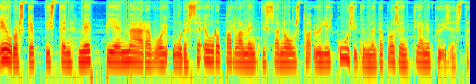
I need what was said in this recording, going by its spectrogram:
euroskeptisten meppien määrä voi uudessa europarlamentissa nousta yli 60 prosenttia nykyisestä.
